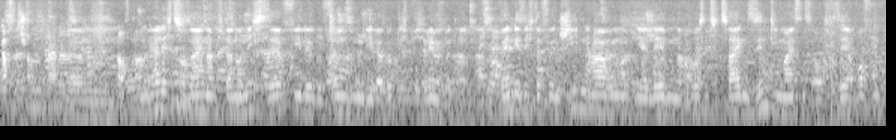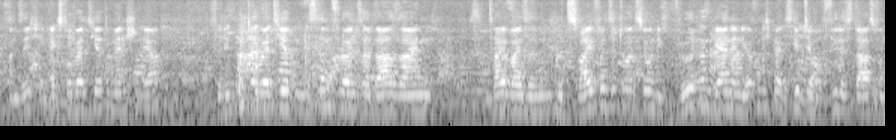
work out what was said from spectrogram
Gab es das schon in deiner Ähm, Laufbahn? Um ehrlich zu sein, habe ich da noch nicht sehr viele gefunden, die da wirklich Probleme mit hatten. Also wenn die sich dafür entschieden haben, ihr Leben nach außen zu zeigen, sind die meistens auch sehr offen an sich und extrovertierte Menschen eher. Für den Introvertierten ist Influencer-Dasein teilweise eine Zweifelsituation, die würden gerne in die Öffentlichkeit. Es gibt ja auch viele Stars von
